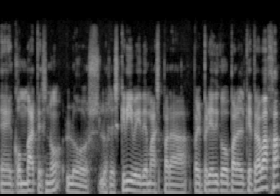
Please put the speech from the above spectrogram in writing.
eh, combates, ¿no? Los, los escribe y demás para el periódico para el que trabaja.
